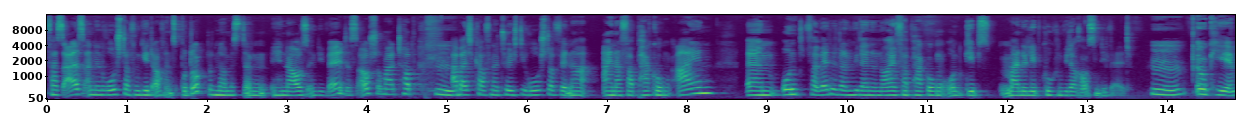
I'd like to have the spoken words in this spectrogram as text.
Fast alles an den Rohstoffen geht auch ins Produkt und damit dann hinaus in die Welt. Das ist auch schon mal top. Mhm. Aber ich kaufe natürlich die Rohstoffe in einer, einer Verpackung ein. Ähm, und verwende dann wieder eine neue Verpackung und gebe meine Lebkuchen wieder raus in die Welt. Hm, okay.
